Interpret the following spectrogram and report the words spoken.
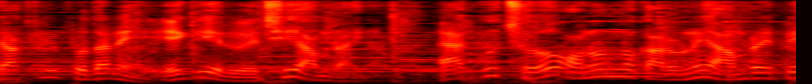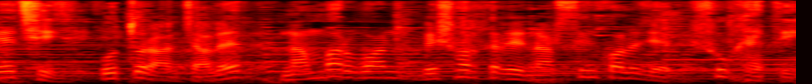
চাকরি প্রদানে এগিয়ে রয়েছি আমরাই। একগুচ্ছ অনন্য কারণে আমরাই পেয়েছি উত্তরাঞ্চলের নাম্বার ওয়ান বেসরকারি নার্সিং কলেজের সুখ্যাতি।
